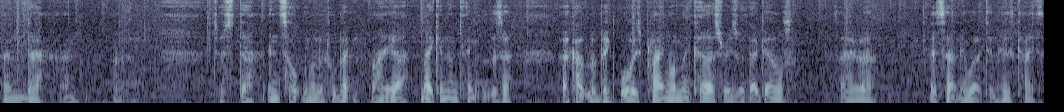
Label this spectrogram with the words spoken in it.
and uh, and uh, just uh, insult them a little bit by uh, making them think that there's a, a couple of big boys playing on the cursories with their girls. So uh, it certainly worked in his case.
